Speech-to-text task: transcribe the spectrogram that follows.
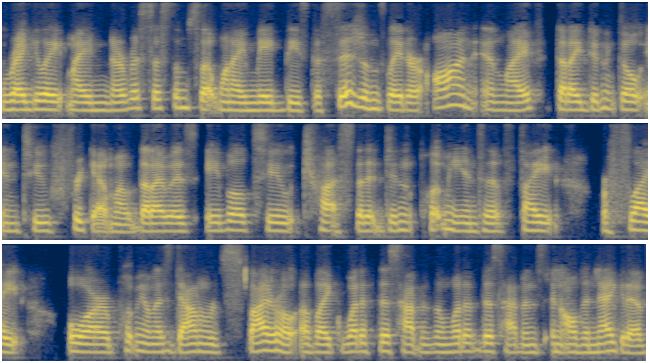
regulate my nervous system so that when I made these decisions later on in life that I didn't go into freak out mode, that I was able to trust that it didn't put me into fight or flight or put me on this downward spiral of like what if this happens and what if this happens and all the negative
